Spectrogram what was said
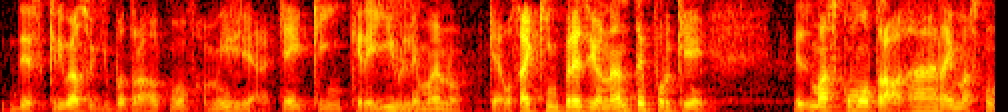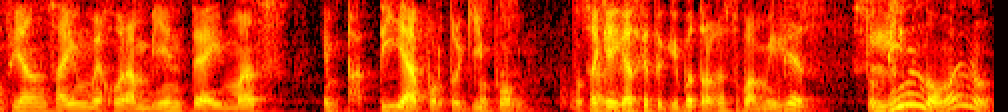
describa a su equipo de trabajo como familia. Qué, increíble, mano. o sea, qué impresionante porque es más como trabajar, hay más confianza, hay un mejor ambiente, hay más empatía por tu equipo. O sea, que digas que tu equipo de trabajo es tu familia, es, lindo, mano.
